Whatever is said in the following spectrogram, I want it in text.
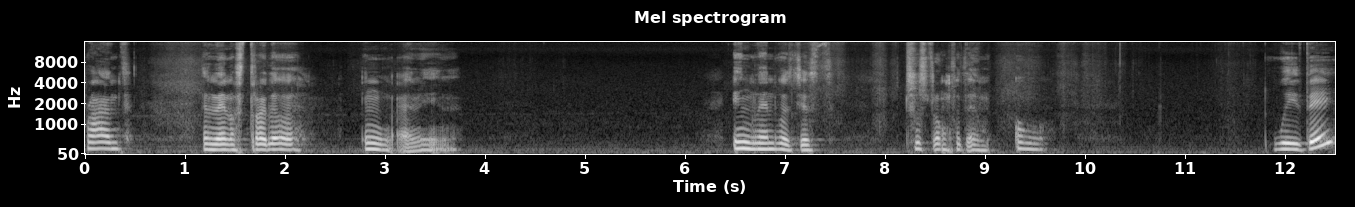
france and then australia i mean england was just too strong for them. Oh. Were they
